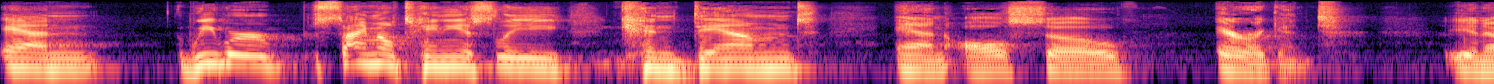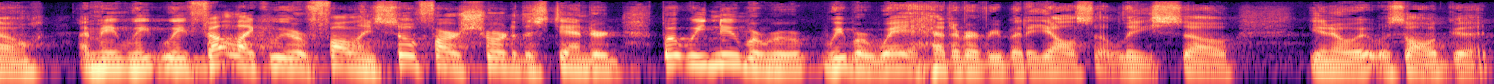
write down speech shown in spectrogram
and we were simultaneously condemned and also arrogant. You know, I mean, we, we felt like we were falling so far short of the standard, but we knew we were, we were way ahead of everybody else at least. So, you know, it was all good.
